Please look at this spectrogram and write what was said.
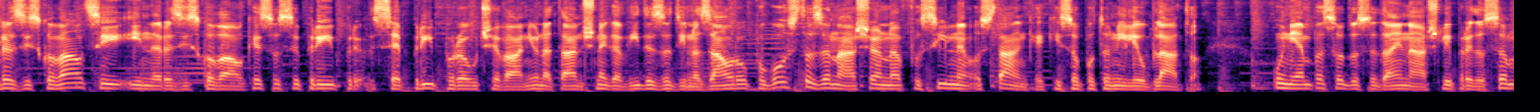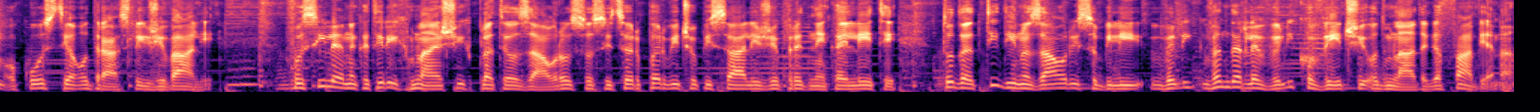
Raziskovalci in raziskovalke so se pri, se pri proučevanju natančnega videza dinozaurov pogosto zanašali na fosilne ostanke, ki so potonili v blato. V njem pa so do sedaj našli predvsem okostja odraslih živali. Fosile nekaterih mlajših plateozaurov so sicer prvič opisali že pred nekaj leti, tudi ti dinozauri so bili velik, vendarle veliko večji od mladega Fabiana.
